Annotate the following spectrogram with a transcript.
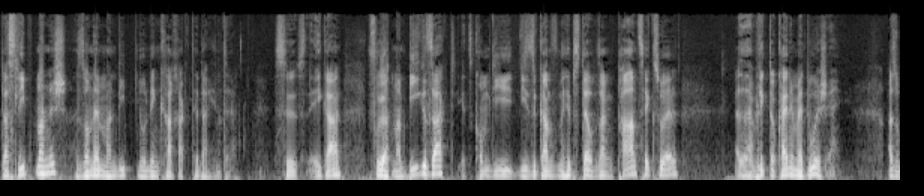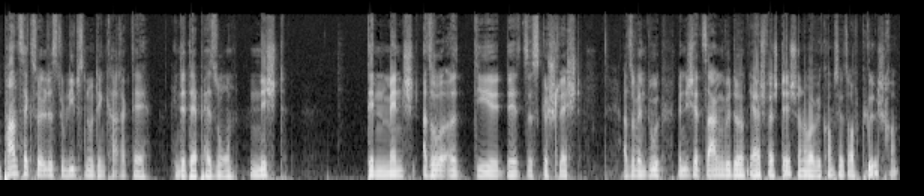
Das liebt man nicht, sondern man liebt nur den Charakter dahinter. Es ist egal. Früher hat man bi gesagt, jetzt kommen die, diese ganzen Hipster und sagen pansexuell. Also da blickt doch keiner mehr durch, ey. Also pansexuell ist, du liebst nur den Charakter hinter der Person, nicht den Menschen, also äh, die, die, das Geschlecht. Also wenn du, wenn ich jetzt sagen würde, Ja, ich verstehe schon, aber wie kommst du jetzt auf Kühlschrank?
